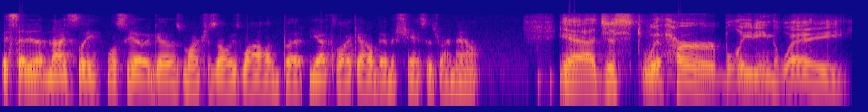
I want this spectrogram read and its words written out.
it's setting up nicely. We'll see how it goes. March is always wild, but you have to like Alabama's chances right now. Yeah, just with Herb leading the way,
